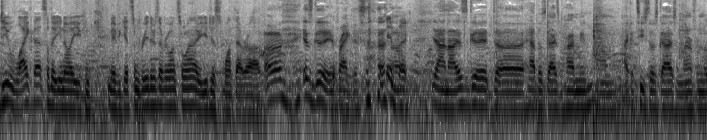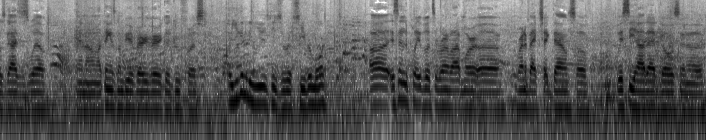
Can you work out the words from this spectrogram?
Do you like that so that you know you can maybe get some breathers every once in a while, or you just want that rock? Uh, it's good in practice. In Um, practice. yeah, no, it's good to uh, have those guys behind me. Um, I can teach those guys and learn from those guys as well. And um, I think it's going to be a very, very good group for us. Are you going to be used as a receiver more? Uh, it's in the playbook to run a lot more uh, running back check down, so we'll see how that goes and uh,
